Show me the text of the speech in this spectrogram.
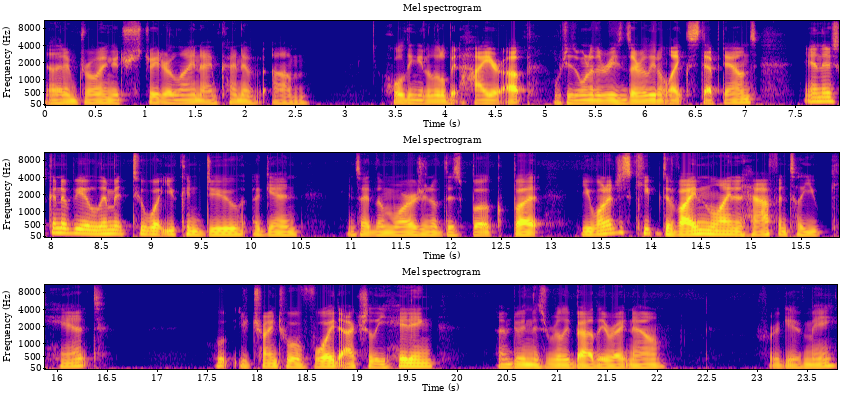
now that I'm drawing a straighter line, I'm kind of um, holding it a little bit higher up, which is one of the reasons I really don't like step downs. And there's going to be a limit to what you can do. Again, inside the margin of this book, but you want to just keep dividing the line in half until you can't. You're trying to avoid actually hitting. I'm doing this really badly right now. Forgive me.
